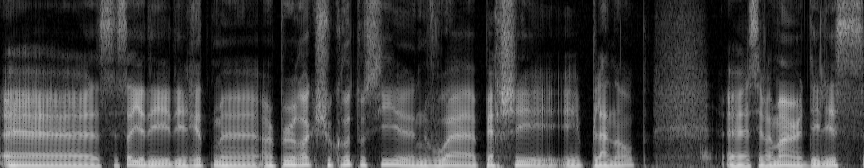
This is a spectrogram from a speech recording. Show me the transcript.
Euh, c'est ça, il y a des, des rythmes euh, un peu rock choucroute aussi, une voix perchée et, planante. Euh, c'est vraiment un délice,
